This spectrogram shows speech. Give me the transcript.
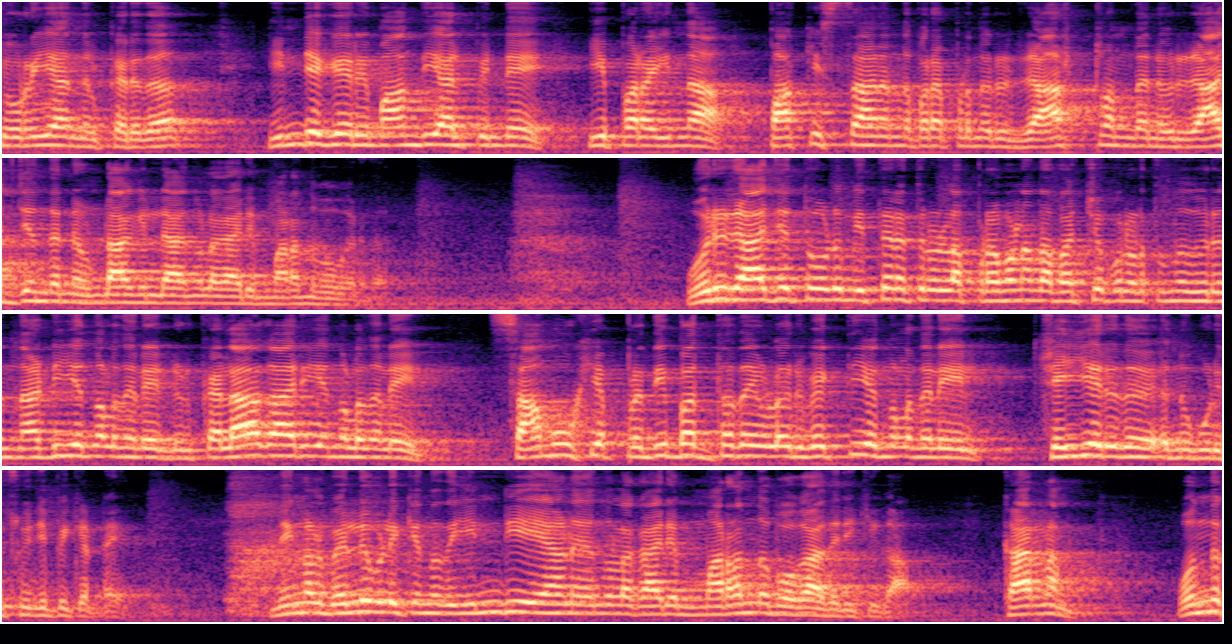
ചൊറിയാൻ നിൽക്കരുത്. ഇന്ത്യ കയറി മാന്തിയാൽ പിന്നെ ഈ പറയുന്ന പാകിസ്ഥാൻ എന്ന് പറയപ്പെടുന്ന ഒരു രാഷ്ട്രം തന്നെ ഒരു രാജ്യം തന്നെ ഉണ്ടാകില്ല എന്നുള്ള കാര്യം മറന്നു പോകരുത്. ഒരു രാജ്യത്തോടും ഇത്തരത്തിലുള്ള പ്രവണത വച്ചു പുലർത്തുന്നത് ഒരു നടി എന്നുള്ള നിലയിൽ ഒരു കലാകാരി എന്നുള്ള നിലയിൽ സാമൂഹ്യ പ്രതിബദ്ധതയുള്ള ഒരു വ്യക്തി എന്നുള്ള നിലയിൽ ചെയ്യരുത് എന്ന് കൂടി സൂചിപ്പിക്കട്ടെ. നിങ്ങൾ വെല്ലുവിളിക്കുന്നത് ഇന്ത്യയാണ് എന്നുള്ള കാര്യം മറന്നു പോകാതിരിക്കുക. കാരണം ഒന്ന്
